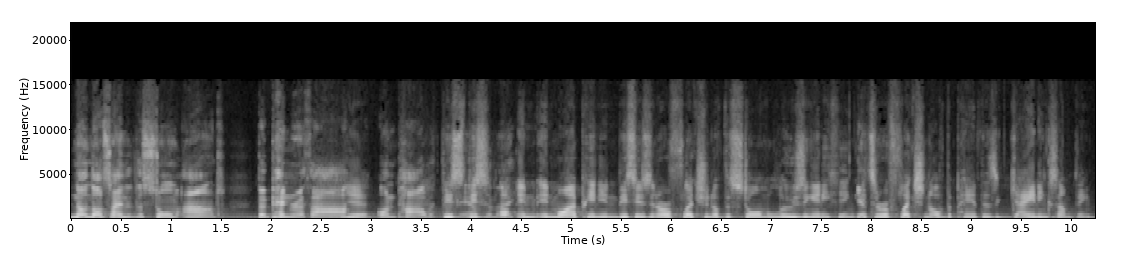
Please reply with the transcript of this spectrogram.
Not not saying that the Storm aren't, but Penrith are Yeah. on par with them This, now this, uh, in, in my opinion, this isn't a reflection of the Storm losing anything. Yep. It's a reflection of the Panthers gaining something.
